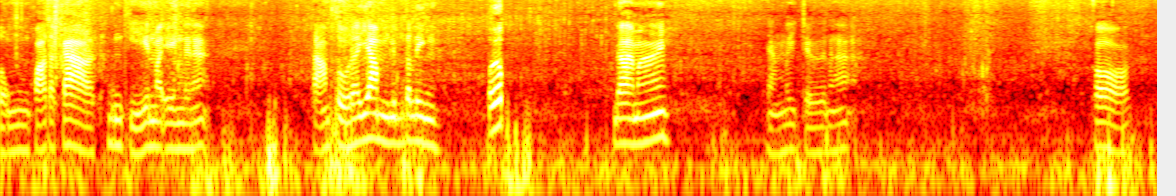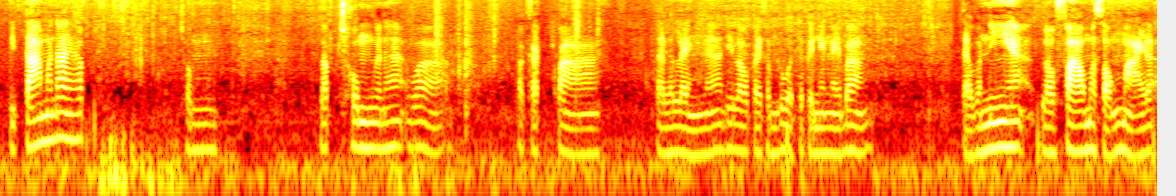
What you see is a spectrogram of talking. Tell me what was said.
ลงคว้าตะกร้าบุ้งขี่กันมาเองเลยนะฮะตามสู่ได้ย่ำริมตลิงปุ๊บ ได้ไหมยังไม่เจอนะฮะ ก็ติดตามมาได้ครับ ชมรับชมกันนะฮะ ว่าประกัดป่าแต่ละแหล่งนะ ที่เราไปสำรวจจะเป็นยังไงบ้าง แต่วันนี้ฮะ เราฟาวมาสองหมายละ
